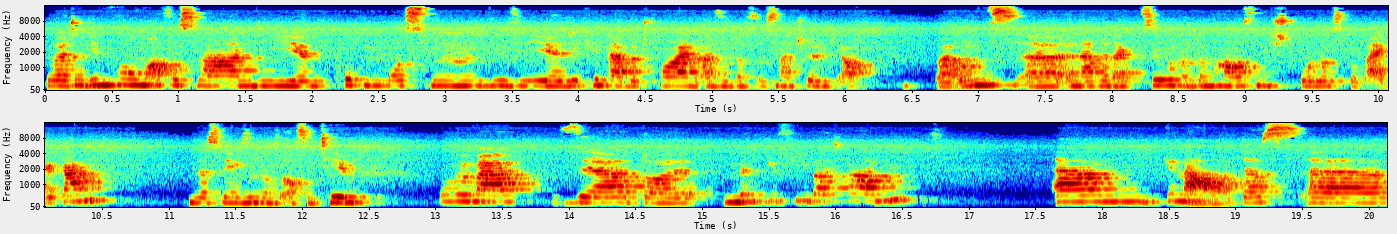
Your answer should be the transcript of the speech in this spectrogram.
Leute, die im Homeoffice waren, die gucken mussten, wie sie die Kinder betreuen. Also das ist natürlich auch bei uns äh, in der Redaktion und im Haus nicht spurlos vorbeigegangen. Und deswegen sind das auch so Themen, wo wir mal sehr doll mitgefiebert haben. Ähm, genau, das äh,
